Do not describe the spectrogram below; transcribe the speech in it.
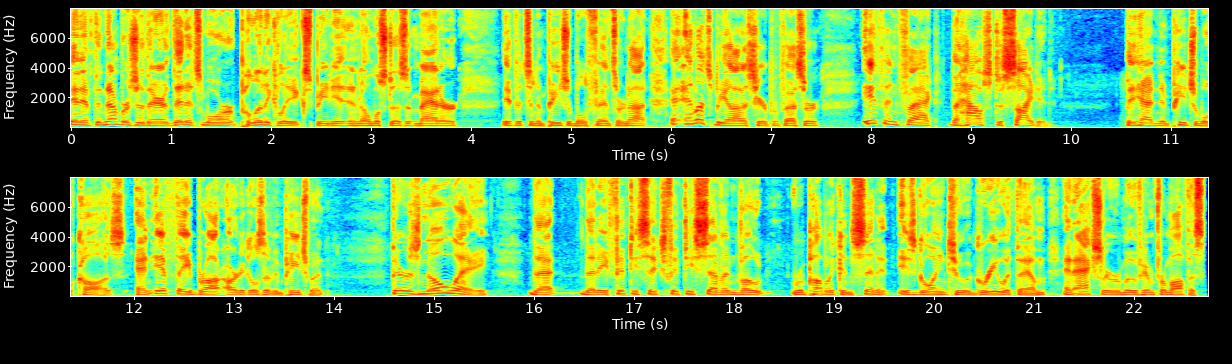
and if the numbers are there, then it's more politically expedient, and it almost doesn't matter if it's an impeachable offense or not. And, and let's be honest here, Professor. If in fact the House decided they had an impeachable cause, and if they brought articles of impeachment, there is no way that that a 56 57 vote Republican Senate is going to agree with them and actually remove him from office.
